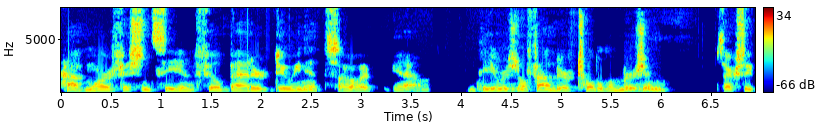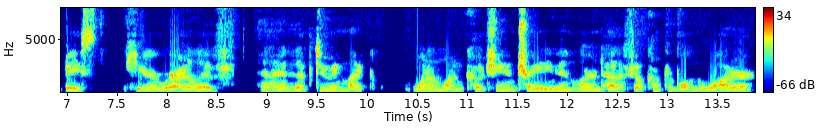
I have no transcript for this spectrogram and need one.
have more efficiency and feel better doing it. So, I, you know, the original founder of Total Immersion was actually based here where I live. And I ended up doing like one on one coaching and training and learned how to feel comfortable in the water.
